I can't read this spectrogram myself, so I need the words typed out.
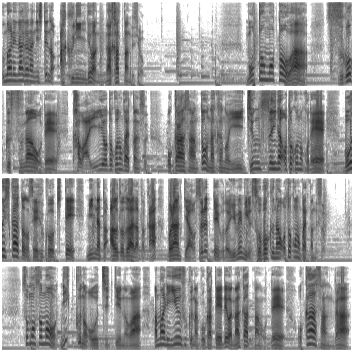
生まれながらにしての悪人ではなかったんですよ。もともとはすごく素直で可愛い男の子やったんです。お母さんと仲のいい純粋な男の子でボーイスカウトの制服を着てみんなとアウトドアだとかボランティアをするっていうことを夢見る素朴な男の子やったんです。そもそもニックのお家っていうのはあまり裕福なご家庭ではなかったのでお母さんが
